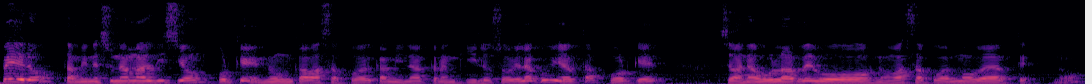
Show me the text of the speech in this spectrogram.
pero también es una maldición porque nunca vas a poder caminar tranquilo sobre la cubierta porque se van a burlar de vos, no vas a poder moverte, ¿no?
